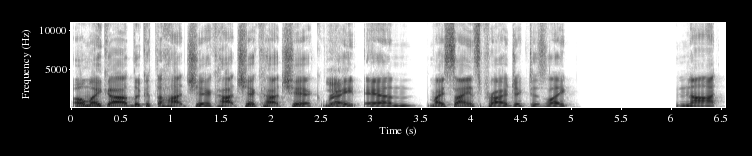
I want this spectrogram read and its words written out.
oh my God, look at the hot chick, hot chick, hot chick, Yeah. right? And My Science Project is like not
